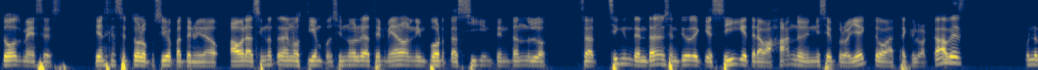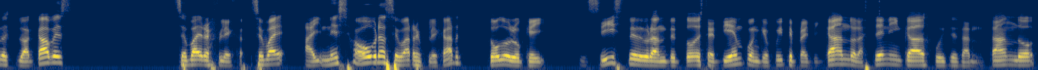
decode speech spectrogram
dos meses. Tienes que hacer todo lo posible para terminar. Ahora, si no te dan los tiempos, si no lo has terminado, no importa, sigue intentándolo. O sea, sigue intentando en el sentido de que sigue trabajando en ese proyecto hasta que lo acabes. Una vez que lo acabes, se va a reflejar, se va en esa obra se va a reflejar todo lo que hiciste durante todo este tiempo en que fuiste practicando las técnicas, fuiste anotando,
